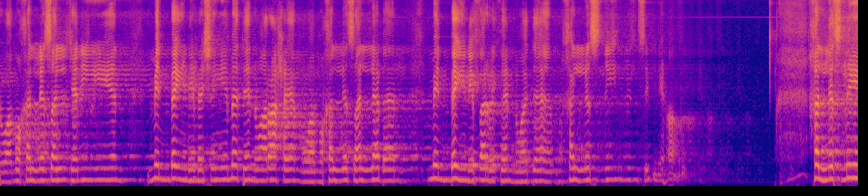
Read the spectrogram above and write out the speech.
ومخلص الجنين من بين مشيمة ورحم ومخلص اللبن من بين فرث ودم. خلصني من سجن هارون. خلصني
